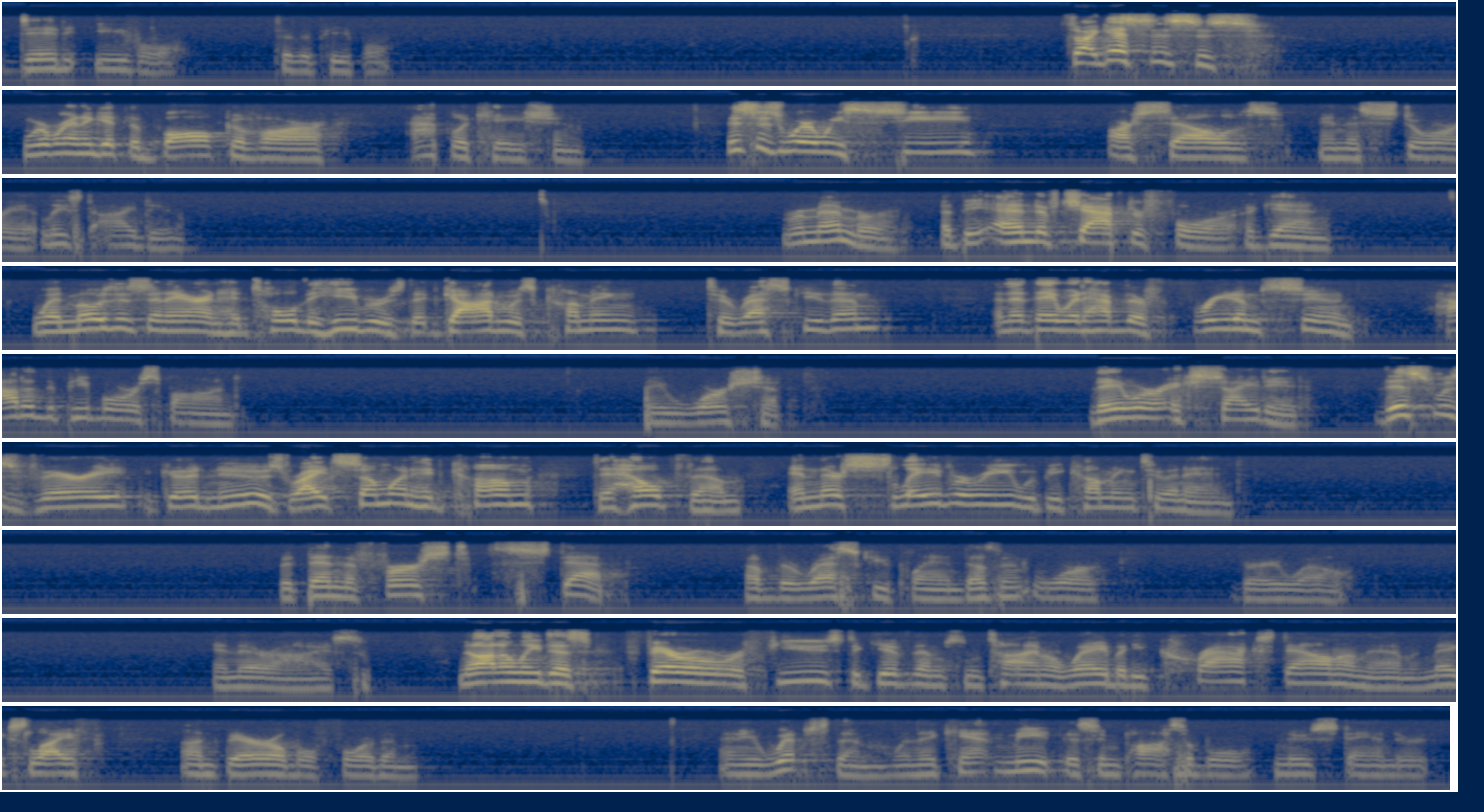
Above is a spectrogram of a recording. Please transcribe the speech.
did evil to the people. So I guess this is where we're going to get the bulk of our application. This is where we see ourselves in this story. At least I do. Remember, at the end of chapter 4, again, when Moses and Aaron had told the Hebrews that God was coming to rescue them and that they would have their freedom soon, how did the people respond? They worshiped. They were excited. This was very good news, right? Someone had come to help them, and their slavery would be coming to an end. But then the first step of the rescue plan doesn't work very well in their eyes. Not only does Pharaoh refuse to give them some time away, but he cracks down on them and makes life unbearable for them. And he whips them when they can't meet this impossible new standard.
